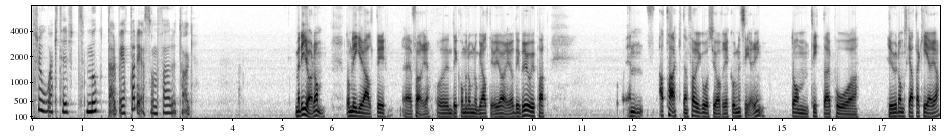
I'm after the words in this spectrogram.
proaktivt motarbeta det som företag? Men det gör de. De ligger ju alltid eh, före och det kommer de nog alltid att göra. Och det beror ju på att en attack den föregås ju av rekognosering. De tittar på hur de ska attackera,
